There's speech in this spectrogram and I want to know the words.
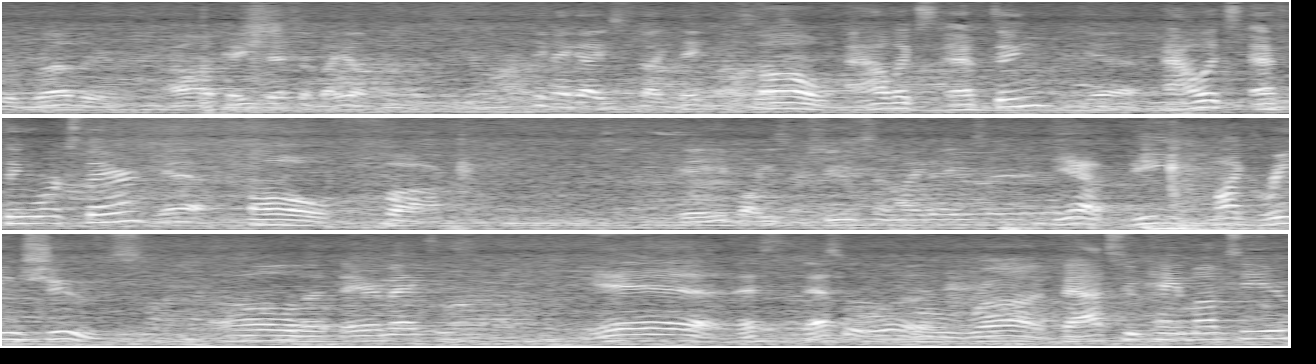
your brother? Oh, okay. You said about him. I think that guy used to like date my sister. Oh, Alex Efting? Yeah, Alex Efting works there? yeah, Oh, fuck. yeah. He bought you some shoes, something like that. You said. Yeah, the my green shoes. Oh, the, the Air Maxes. Yeah, that's that's what it was. Bruh, that's who came up to you?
